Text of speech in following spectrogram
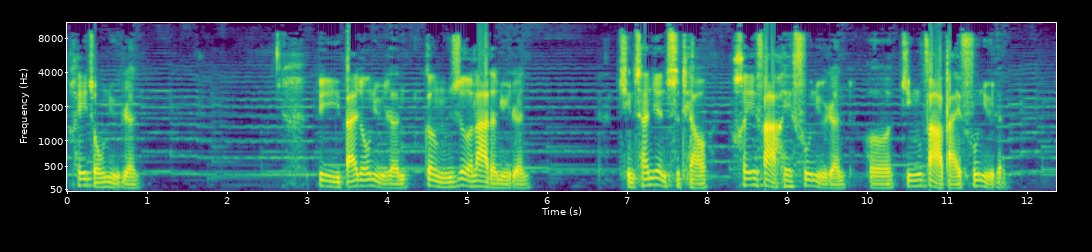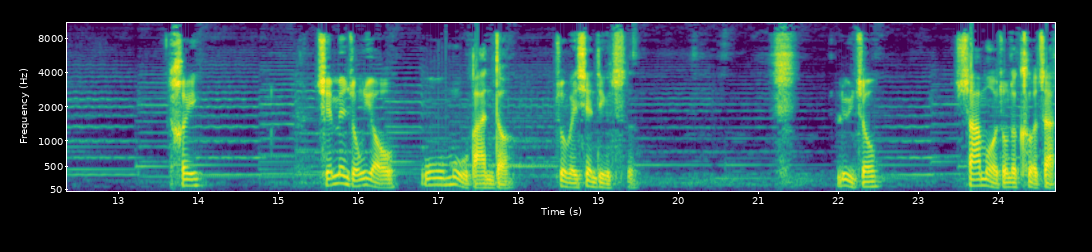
黑种女人。比白种女人更热辣的女人，请参见词条：黑发黑肤女人和金发白肤女人。黑，前面总有乌木般的作为限定词。绿洲，沙漠中的客栈。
